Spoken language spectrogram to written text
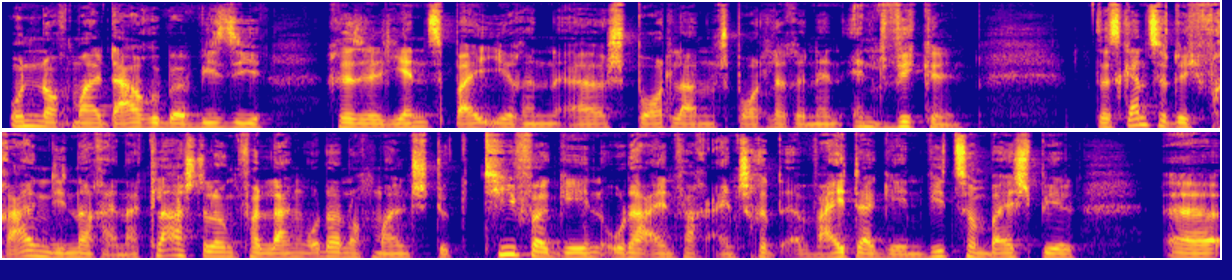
und nochmal darüber, wie sie Resilienz bei ihren äh, Sportlern und Sportlerinnen entwickeln. Das Ganze durch Fragen, die nach einer Klarstellung verlangen oder nochmal ein Stück tiefer gehen oder einfach einen Schritt weiter gehen, wie zum Beispiel, äh,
